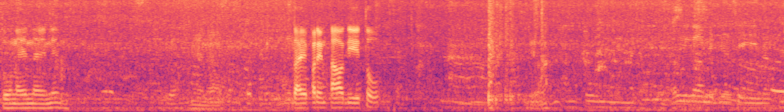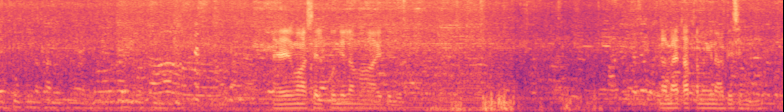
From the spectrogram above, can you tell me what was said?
299 din. Yan, oh. Dahil pa rin tao dito, oh. Diba? Eh, mga cellphone nila mga idol. Na may tatanungin natin si Mino.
